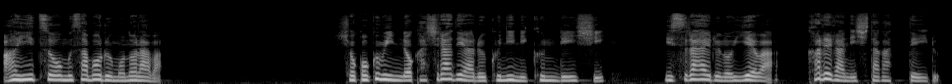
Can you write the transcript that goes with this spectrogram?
安逸を貪る者らは、諸国民の頭である国に君臨し、イスラエルの家は彼らに従っている。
